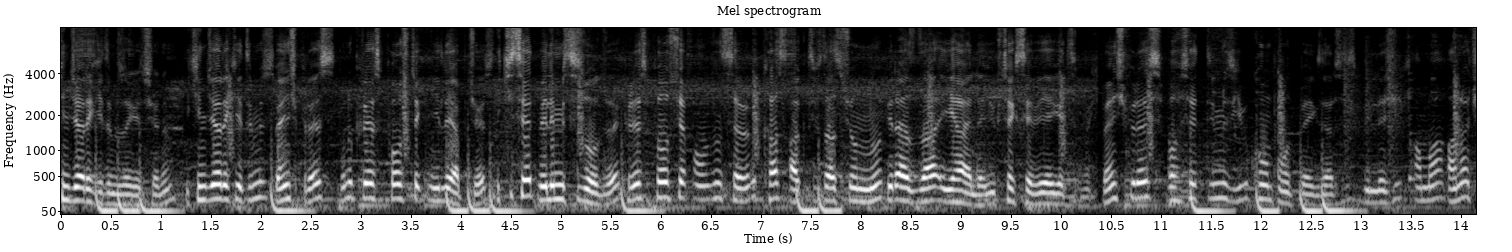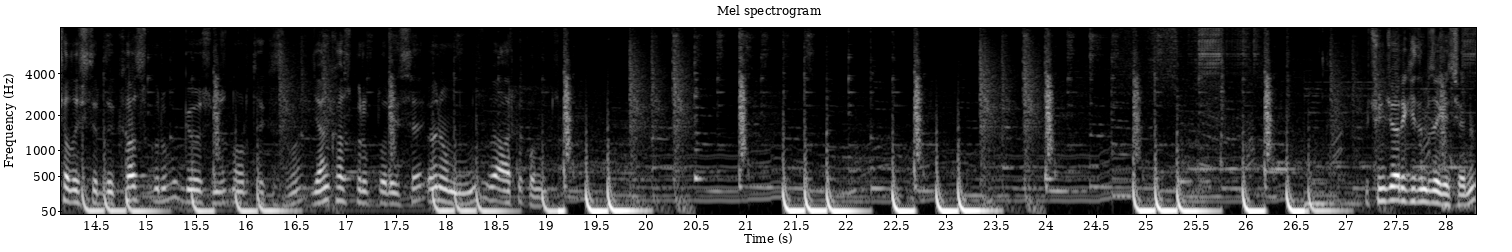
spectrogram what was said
İkinci hareketimize geçelim. İkinci hareketimiz bench press. Bunu press pose tekniğiyle yapacağız. İki set ve limitsiz olacak. Press pose yapmamızın sebebi kas aktivasyonunu biraz daha iyi hale, yüksek seviyeye getirmek. Bench press bahsettiğimiz gibi compound bir egzersiz. Birleşik ama ana çalıştırdığı kas grubu göğsümüzün orta kısmı. Yan kas grupları ise ön omuzumuz ve arka kolumuz. Üçüncü hareketimize geçelim.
